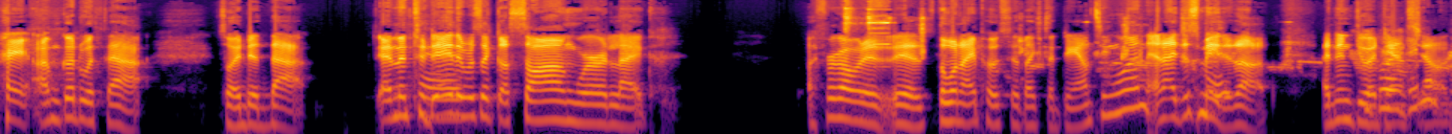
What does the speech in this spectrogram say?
hey, I'm good with that. So I did that. And then today Okay. there was like a song where like I forgot what it is. The one I posted, like the dancing one, and I just made it up. I didn't do a dance challenge.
